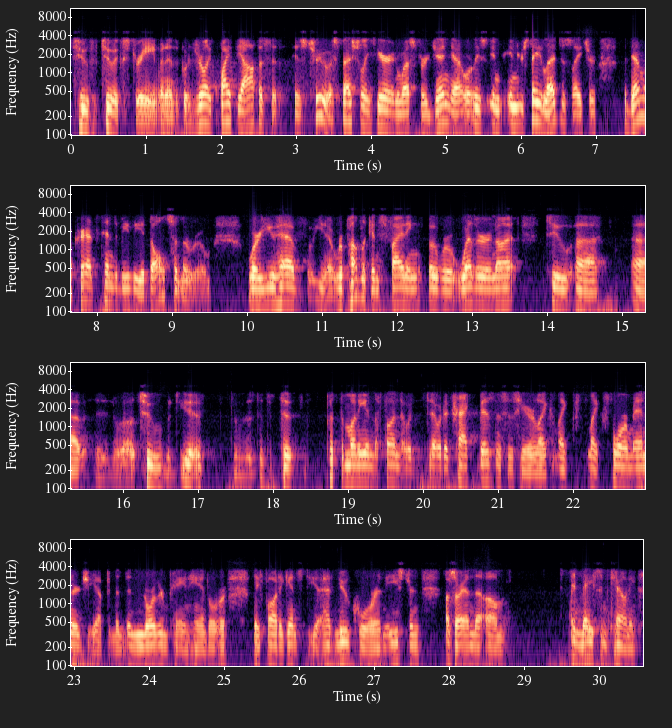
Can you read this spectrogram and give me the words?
too too extreme, and it's really quite the opposite is true. Especially here in West Virginia, or at least in, in your state legislature, the Democrats tend to be the adults in the room where you have you know Republicans fighting over whether or not to uh, uh, to you know, to put the money in the fund that would that would attract businesses here, like like like Form Energy up in the, in the northern Panhandle, or they fought against you had Nucor in the eastern. I'm sorry, in the um, in Mason County.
